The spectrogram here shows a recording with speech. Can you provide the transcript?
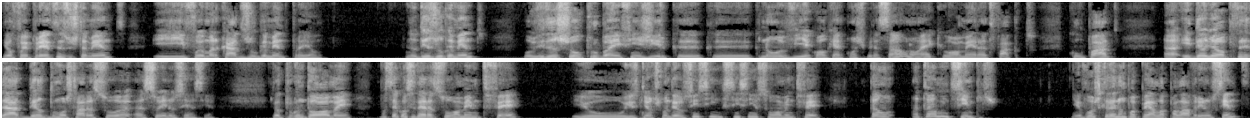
Ele foi preso injustamente e foi marcado julgamento para ele. No dia do julgamento, o juiz achou por bem fingir que, que, que, não havia qualquer conspiração, não é? Que o homem era de facto culpado uh, e deu-lhe a oportunidade dele demonstrar a sua, a sua inocência. Ele perguntou ao homem: Você considera-se um homem de fé? E o, e o senhor respondeu: Sim, sim, sim, sim, eu sou um homem de fé. Então, então é muito simples. Eu vou escrever num papel a palavra inocente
